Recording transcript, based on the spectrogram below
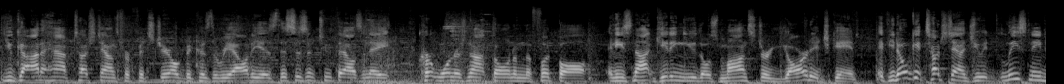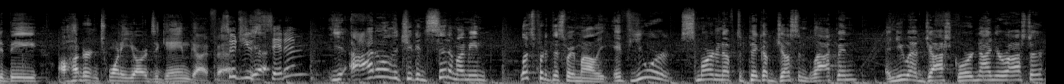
You got to have touchdowns for Fitzgerald because the reality is this isn't 2008. Kurt Warner's not throwing him the football, and he's not getting you those monster yardage games. If you don't get touchdowns, you at least need to be 120 yards a game guy fast. So do you Yeah. sit him? Yeah, I don't know that you can sit him. I mean, let's put it this way, Molly. If you were smart enough to pick up Justin Blackmon and you have Josh Gordon on your roster,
